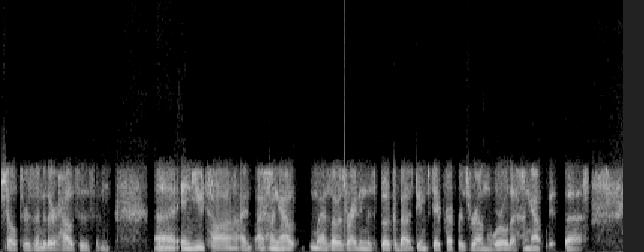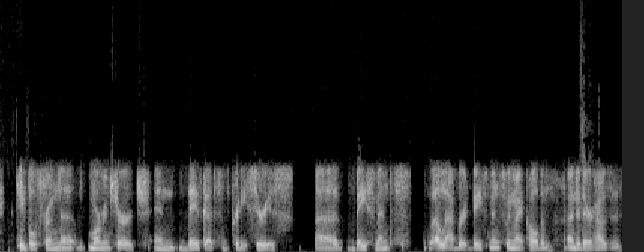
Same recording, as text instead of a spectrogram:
shelters under their houses. And uh, in Utah, I, I hung out as I was writing this book about doomsday preppers around the world. I hung out with uh, people from the Mormon Church, and they've got some pretty serious uh, basements, elaborate basements, we might call them, under their houses.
